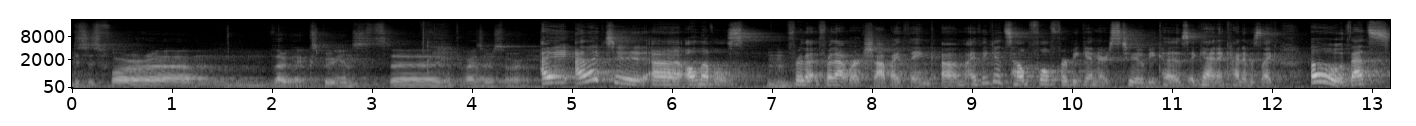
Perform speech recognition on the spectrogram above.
This is for um, very experienced uh, improvisers, or I, I like to uh, all levels for that for that workshop. I think um, I think it's helpful for beginners too because again, it kind of is like, oh, that's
